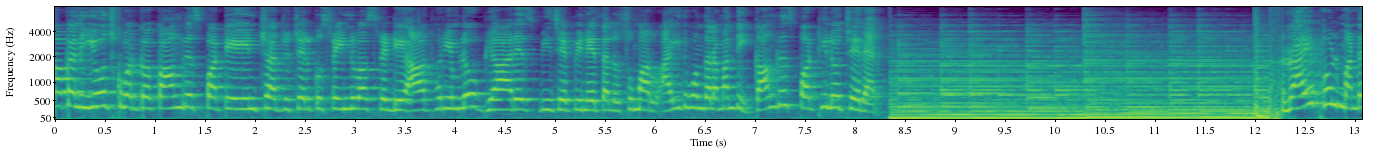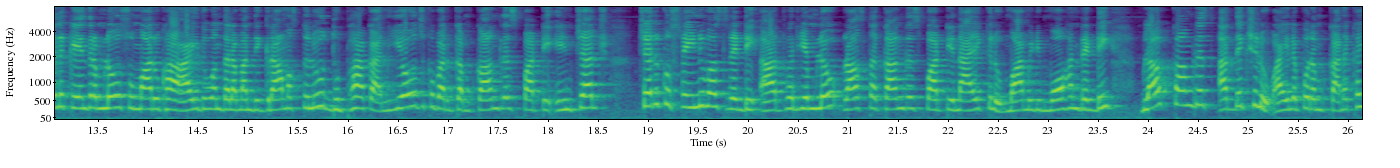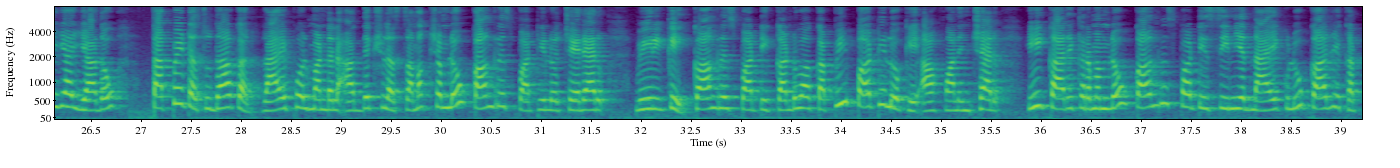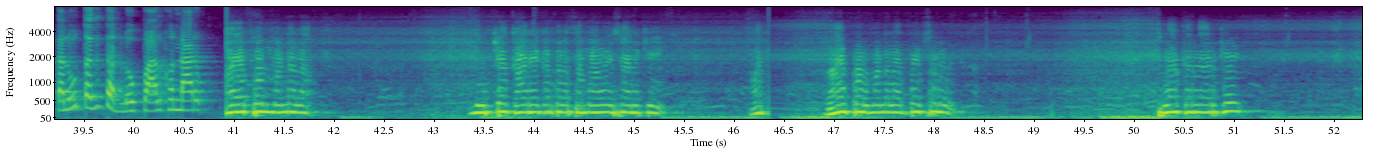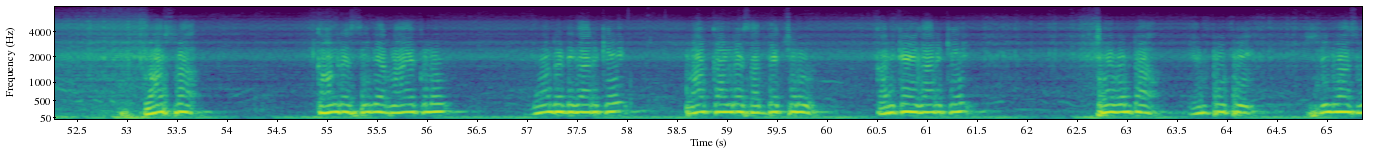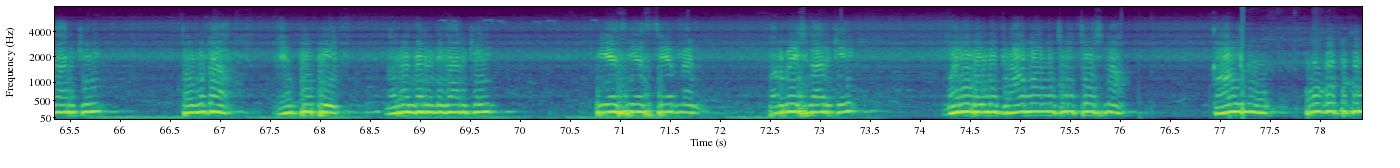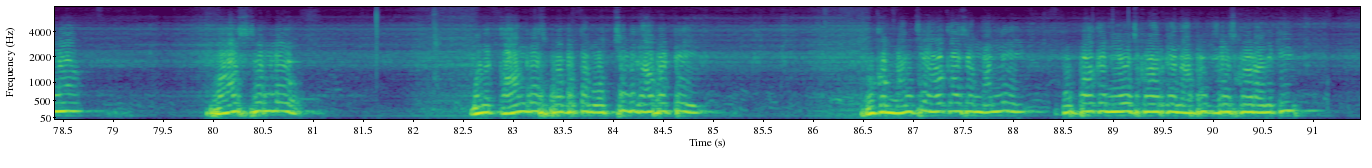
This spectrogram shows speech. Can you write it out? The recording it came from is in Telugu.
దుబ్బాక నియోజకవర్గ కాంగ్రెస్ పార్టీ ఇన్ఛార్జ్ చెరుకు శ్రీనివాస్ రెడ్డి ఆధ్వర్యంలో బీఆర్ఎస్ బీజేపీ నేతలు సుమారు ఐదు వందల మంది కాంగ్రెస్ పార్టీలో చేరారు. రాయపూల్ మండల కేంద్రంలో సుమారుగా ఐదు వందల మంది గ్రామస్తులు దుబ్బాక నియోజకవర్గం కాంగ్రెస్ పార్టీ ఇన్ఛార్జ్ చెరుకు శ్రీనివాస్ రెడ్డి ఆధ్వర్యంలో రాష్ట్ర కాంగ్రెస్ పార్టీ నాయకులు మామిడి మోహన్ రెడ్డి బ్లాక్ కాంగ్రెస్ అధ్యక్షులు ఐలపురం కనకయ్య యాదవ్ తప్పేట సుధాకర్ రాయపూల్ మండల అధ్యక్షుల సమక్షంలో కాంగ్రెస్ పార్టీలో చేరారు. వీరికి కాంగ్రెస్ పార్టీ కండువా కప్పి పార్టీలోకి ఆహ్వానించారు. ఈ కార్యక్రమంలో కాంగ్రెస్ పార్టీ సీనియర్ నాయకులు కార్యకర్తలు తదితరులు పాల్గొన్నారు. రాయపూర్ మండల ముఖ్య కార్యకర్తల సమావేశానికి అ- మండల అధ్యక్షుడు సుధాకర్ గారికి రాష్ట్ర కాంగ్రెస్ సీనియర్ నాయకులు మోహన్ రెడ్డి గారికి బ్లాక్ కాంగ్రెస్ అధ్యక్షులు కనకయ్య గారికి చేగుంట ఎంపీపీ శ్రీనివాస్ గారికి తొగుట ఎంపీపీ నరేందర్ రెడ్డి గారికి పిఎస్సిఎస్ చైర్మన్ పరమేష్ గారికి మరియు రెండు గ్రామాల నుంచి వచ్చేసిన కాంగ్రెస్ పోగొట్టుకున్న రాష్ట్రంలో మన కాంగ్రెస్ ప్రభుత్వం వచ్చింది కాబట్టి ఒక మంచి అవకాశం మళ్ళీ దుబ్బాక నియోజకవర్గాన్ని అభివృద్ధి చేసుకోవడానికి.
